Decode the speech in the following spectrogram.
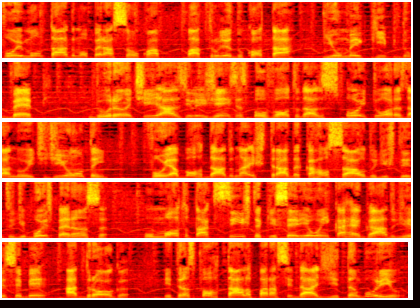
foi montada uma operação com a patrulha do Cotar e uma equipe do BEP. Durante as diligências por volta das 8 horas da noite de ontem, foi abordado na estrada carroçal do distrito de Boa Esperança o mototaxista que seria o encarregado de receber a droga e transportá-la para a cidade de Tamboril.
